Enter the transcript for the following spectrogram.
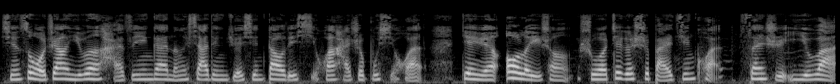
寻思我这样一问，孩子应该能下定决心到底喜欢还是不喜欢。店员哦了一声，说这个是白金款，三十一万。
